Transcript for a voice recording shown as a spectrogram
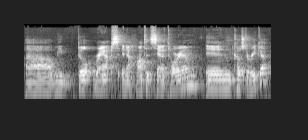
uh, we built ramps in a haunted sanatorium in Costa Rica,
